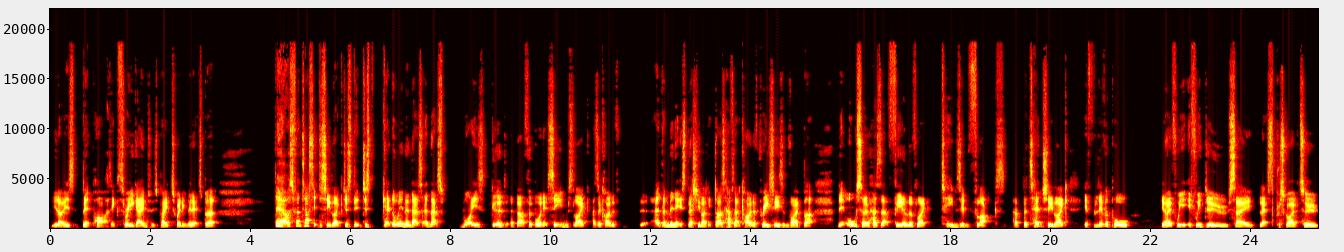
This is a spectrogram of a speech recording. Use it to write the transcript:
you know he's bit part I think three games he's played 20 minutes but yeah it was fantastic to see like just just get the win and that's and that's what is good about football and it seems like as a kind of at the minute especially like it does have that kind of preseason vibe but it also has that feel of like teams in flux have potentially like if Liverpool you know if we if we do say let's prescribe to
